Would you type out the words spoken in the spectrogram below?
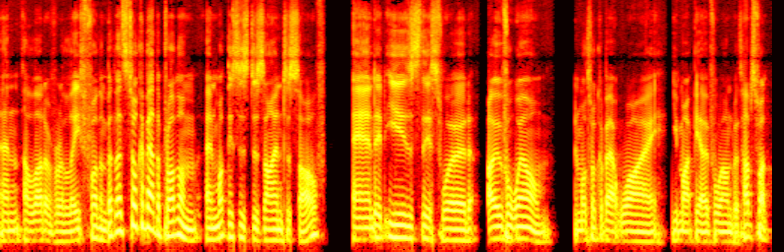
and a lot of relief for them. But let's talk about the problem and what this is designed to solve. And it is this word overwhelm. And we'll talk about why you might be overwhelmed with HubSpot.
